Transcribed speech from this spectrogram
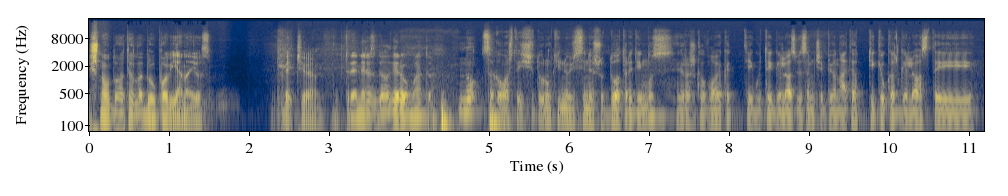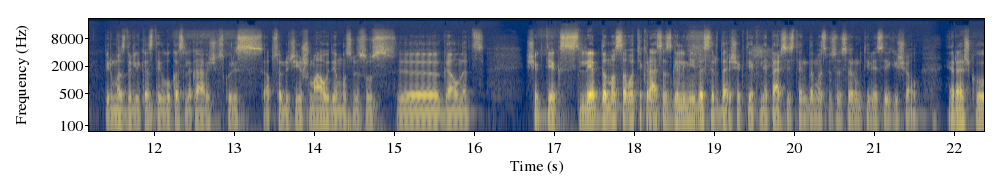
išnaudoti labiau po vieną jūs. Bet čia treneris gal geriau mato. Nu, sakau, aš tai šitų rungtynių išsinešu du atradimus ir aš galvoju, kad jeigu tai galios visam čempionate, tikiu, kad galios, tai pirmas dalykas tai Lukas Lekavičius, kuris absoliučiai išmaudė mus visus, e, gal net šiek tiek slėpdamas savo tikrasias galimybės ir dar šiek tiek nepersistengdamas visose rungtynėse iki šiol. Ir aišku,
